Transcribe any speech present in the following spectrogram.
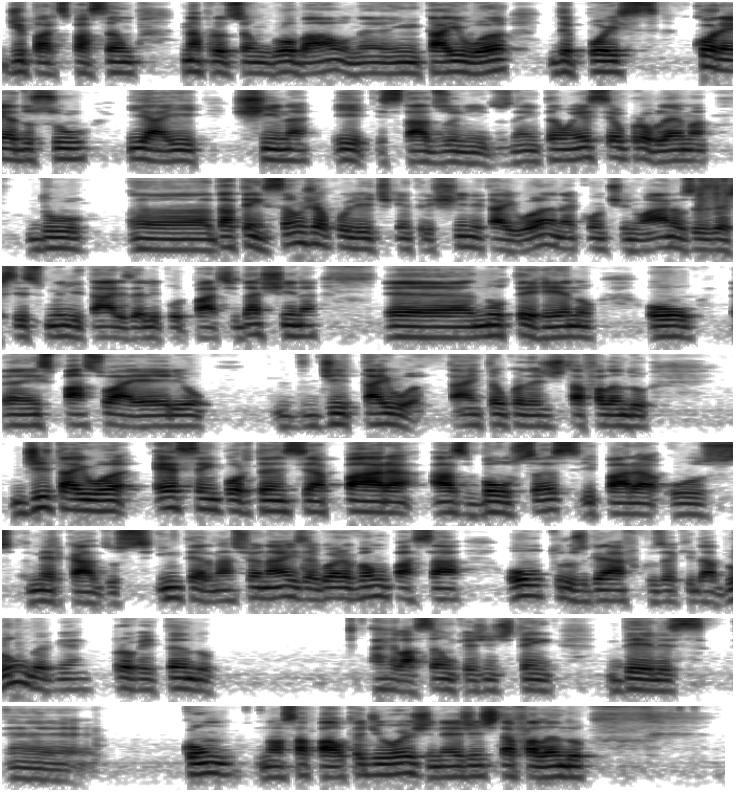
de participação na produção global, né, em Taiwan, depois Coreia do Sul e aí China e Estados Unidos, né? Então esse é o problema do uh, da tensão geopolítica entre China e Taiwan, né, continuaram os exercícios militares ali por parte da China eh, no terreno ou eh, espaço aéreo de Taiwan. Tá? Então, quando a gente está falando de Taiwan, essa importância para as bolsas e para os mercados internacionais. Agora vamos passar outros gráficos aqui da Bloomberg, né? aproveitando a relação que a gente tem deles é, com nossa pauta de hoje, né? A gente está falando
